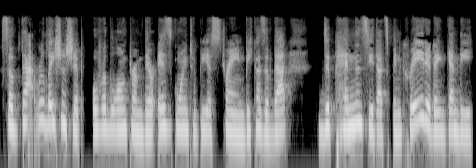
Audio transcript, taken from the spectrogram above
So that relationship over the long term, there is going to be a strain because of that dependency that's been created. And again, the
